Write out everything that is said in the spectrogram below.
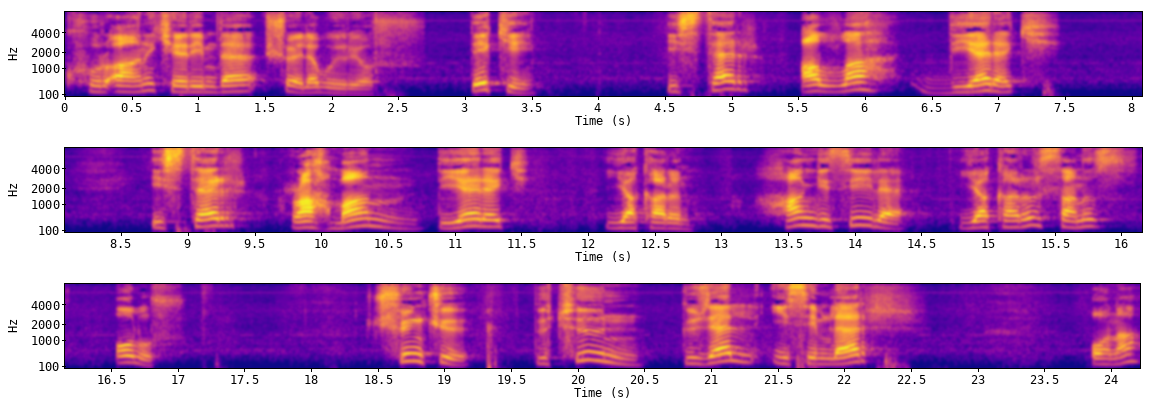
Kur'an-ı Kerim'de şöyle buyuruyor. De ki ister Allah diyerek ister Rahman diyerek yakarın. Hangisiyle yakarırsanız olur. Çünkü bütün güzel isimler ona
